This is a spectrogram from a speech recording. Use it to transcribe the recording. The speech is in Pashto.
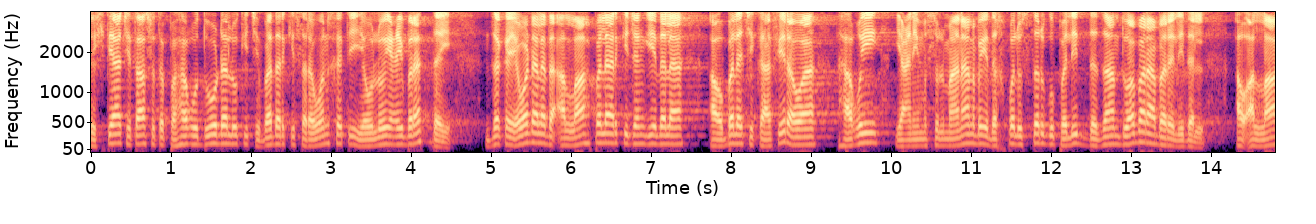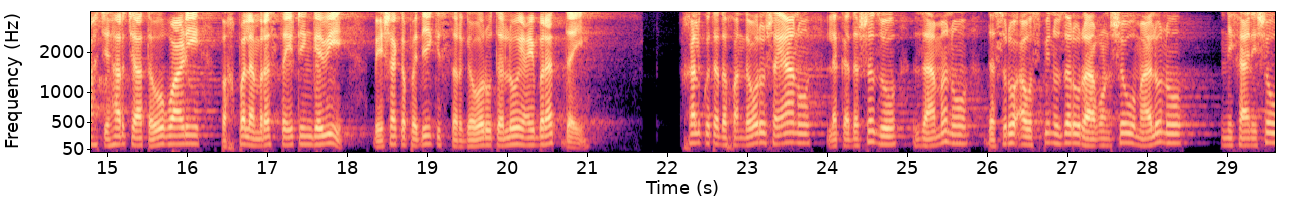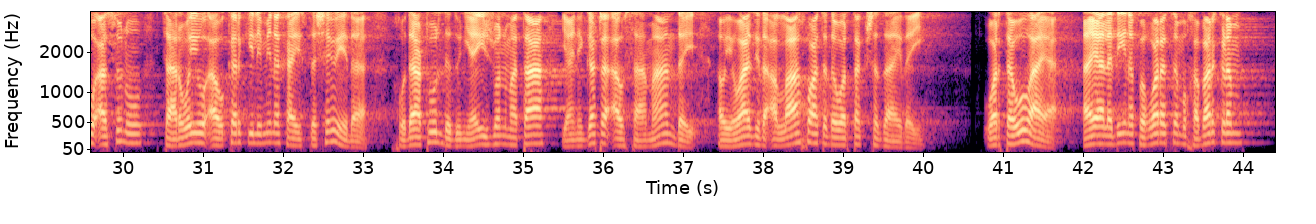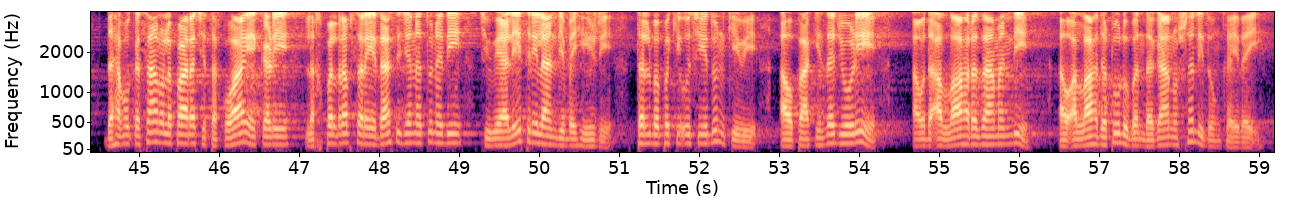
رښتیا چې تاسو ته په هغو دوو ډلو کې چې بدر کې سره ونښتې یو لوی عبرت دی، ځکه یوه ډله د الله په لار کې جنګېدله او بله چې کافره وه، هغوی، یعنې مسلمانان، به یې د خپلو سترګو په لید د ځان دوه برابره لیدل او الله چې هر چا ته وغواړي په خپله مرسته یې ټینګوي، بېشکه په دې کې سترګورو ته لوی عبرت دی. خلکو ته د خوندورو شیانو لکه د ښځو، زامنو، د سرو او سپینو زرو راغونډ شوو مالونو، نښاني شوو آسونو، څارویو او کر کلي مینه ښایسته شوې ده، خو دا ټول د دنیايي ژوند متاع یعنې ګټه او سامان دی او یوازې د الله خواته د ورتګ ښه ځای دی. ورته ووایه، ایا له دې نه په غوره څه مو خبر کړم؟ د هغو کسانو لپاره چې تقوا یې کړې، له خپل رب سره یې داسې جنتونه دي چې ویالې ترې لاندې بهېږي، تل به پکې اوسېدونکي وي، او پاکیزه جوړې، او د الله رضامندي، او الله د ټولو بندګانو ښه لیدونکی دی.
